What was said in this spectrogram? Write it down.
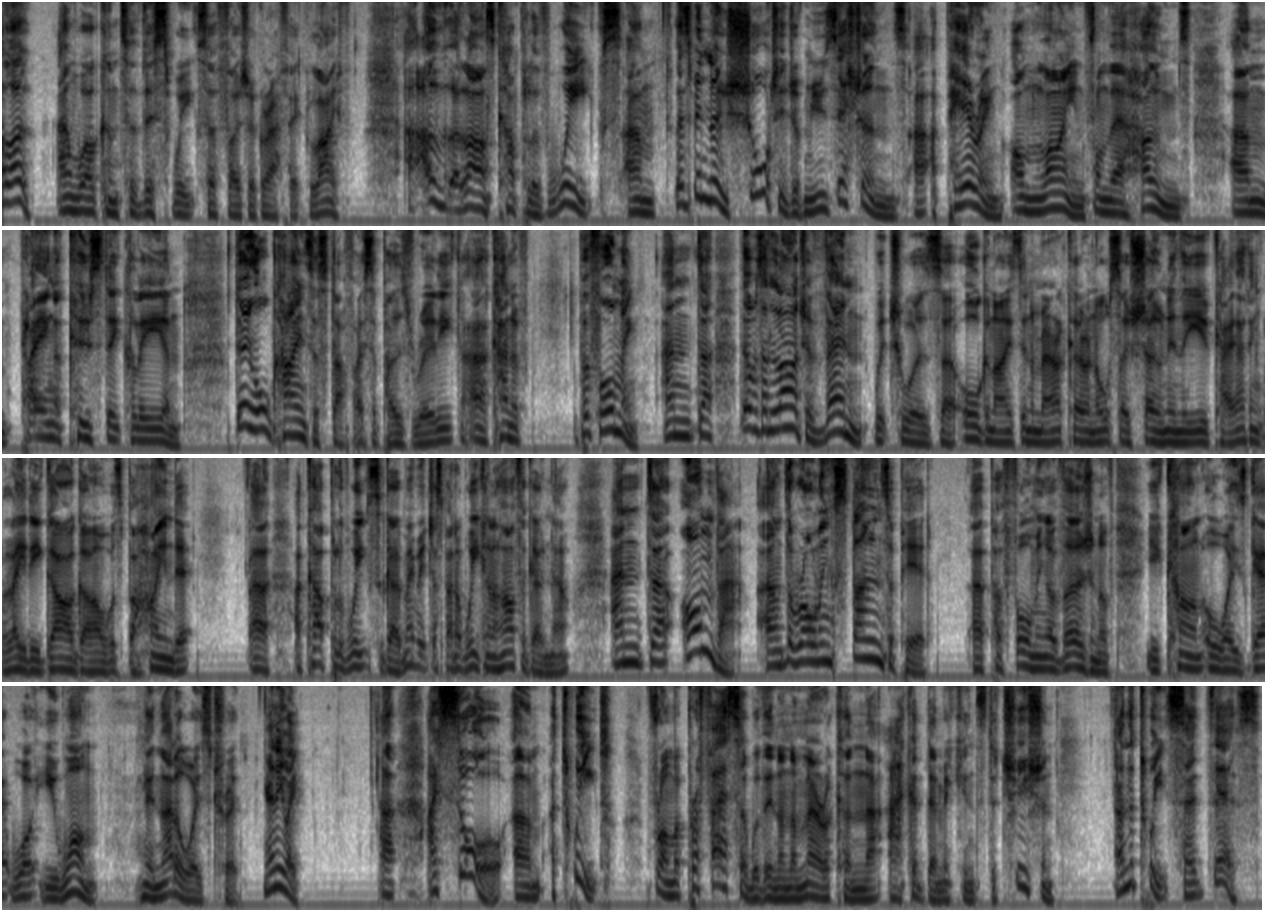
Hello, and welcome to this week's A Photographic Life. Uh, over the last couple of weeks, um, there's been no shortage of musicians uh, appearing online from their homes, um, playing acoustically and doing all kinds of stuff, I suppose, really, uh, kind of performing. And uh, there was a large event which was uh, organised in America and also shown in the UK. I think Lady Gaga was behind it uh, a couple of weeks ago, maybe just about a week and a half ago now. And uh, on that, um, the Rolling Stones appeared, uh, performing a version of You Can't Always Get What You Want. Isn't that always true? Anyway, uh, I saw um, a tweet from a professor within an American uh, academic institution. And the tweet said this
